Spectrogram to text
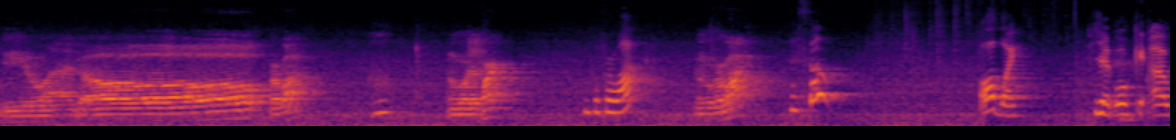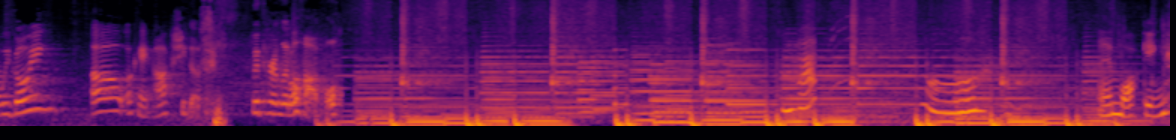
Do you wanna go for a walk? Wanna go to the park? Go for a walk? Wanna go for a walk? Let's go. Oh boy. She's like, okay, are we going? Oh, okay, off she goes with her little hobble. You happy? Aww. I am walking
